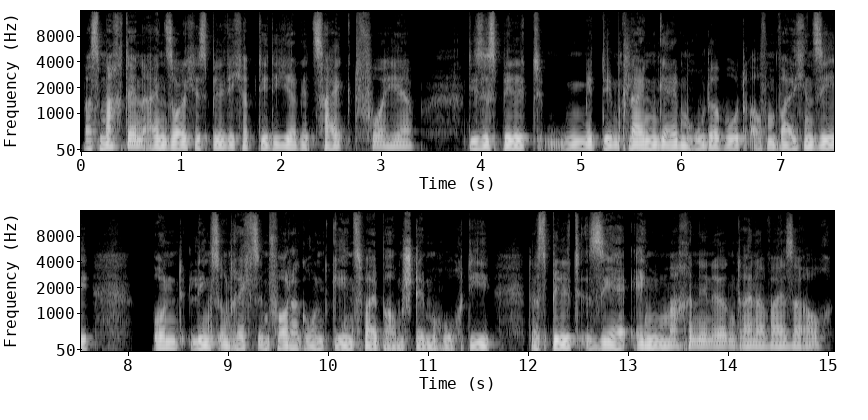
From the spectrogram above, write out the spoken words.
was macht denn ein solches Bild? Ich habe dir die ja gezeigt vorher. Dieses Bild mit dem kleinen gelben Ruderboot auf dem Walchensee und links und rechts im Vordergrund gehen zwei Baumstämme hoch, die das Bild sehr eng machen in irgendeiner Weise auch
